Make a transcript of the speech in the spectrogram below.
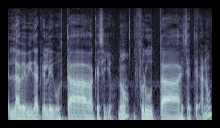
la bebida que le gustaba, qué sé yo, ¿no? Frutas, etcétera, ¿no?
